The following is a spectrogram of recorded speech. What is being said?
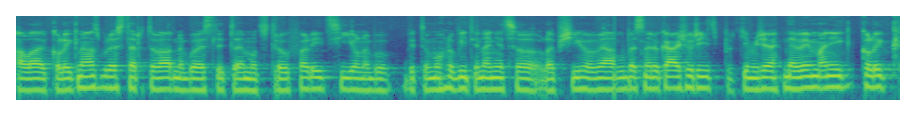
ale kolik nás bude startovat, nebo jestli to je moc troufalý cíl, nebo by to mohlo být i na něco lepšího, já vůbec nedokážu říct, tím, že nevím ani kolik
